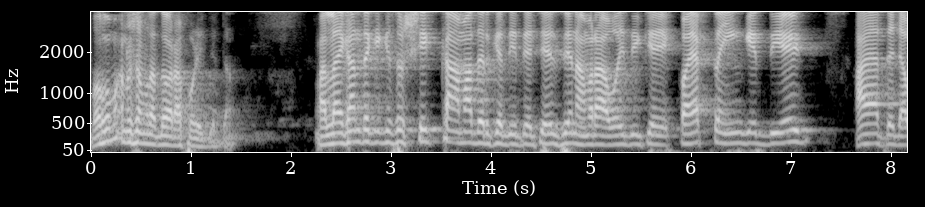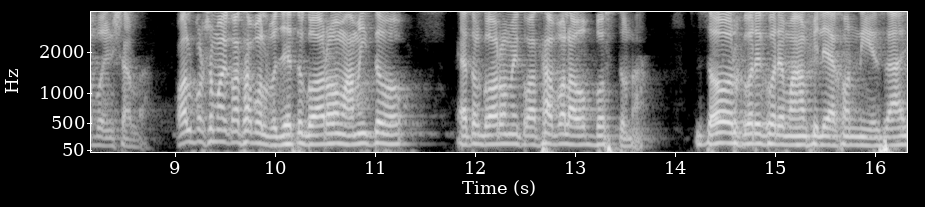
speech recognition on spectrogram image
বহু মানুষ আমরা ধরা পড়ে যেতাম। আল্লাহ এখান থেকে কিছু শিক্ষা আমাদেরকে দিতে চেয়েছেন। আমরা ওই দিকে কয়েকটা ইঙ্গিত দিয়ে আয়াতে যাব ইনশাল্লাহ অল্প সময় কথা বলব, যেহেতু গরম, আমি তো এত গরমে কথা বলা অভ্যস্ত না। জোর করে করে মাহফিলে এখন নিয়ে যাই।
